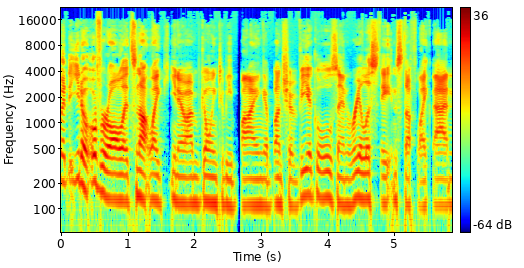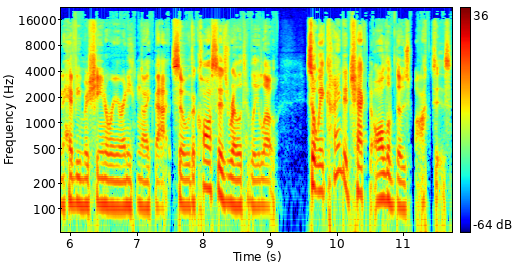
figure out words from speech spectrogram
but, you know, overall, it's not like, you know, I'm going to be buying a bunch of vehicles and real estate and stuff like that and heavy machinery or anything like that. So the cost is relatively low. So it kind of checked all of those boxes.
